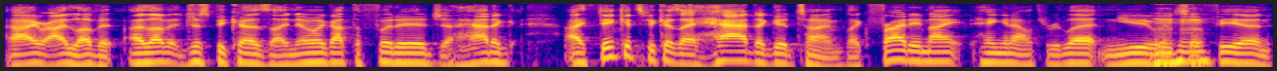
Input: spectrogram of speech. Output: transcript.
I, I love it. I love it just because I know I got the footage. I had a, I think it's because I had a good time. Like Friday night, hanging out with Roulette and you and mm-hmm. Sophia, and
